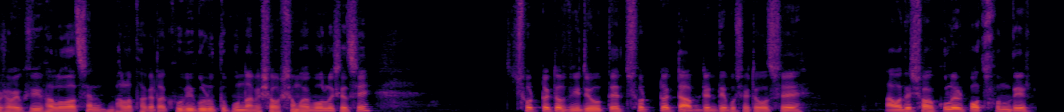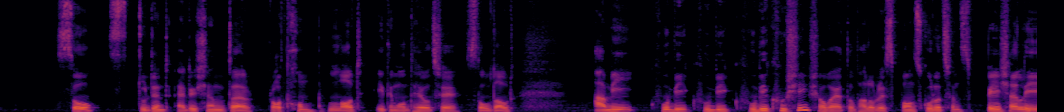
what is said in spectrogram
সবাই খুবই ভালো আছেন। ভালো থাকাটা খুবই গুরুত্বপূর্ণ, আমি সবসময় বলে এসেছি। ছোট্ট একটা ভিডিওতে ছোট্ট একটা আপডেট দেবো, সেটা হচ্ছে আমাদের সকলের পছন্দের সো স্টুডেন্ট এডিশনটার প্রথম লট ইতিমধ্যে হচ্ছে সোল্ড আউট আমি খুবই খুবই খুবই খুশি সবাই এত ভালো রেসপন্স করেছেন স্পেশালি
